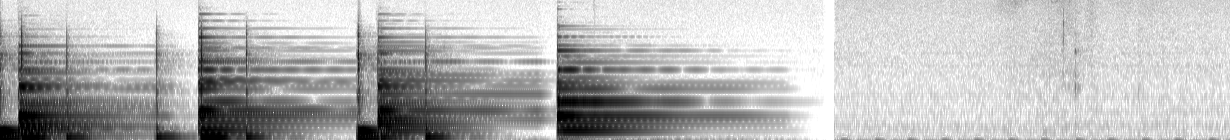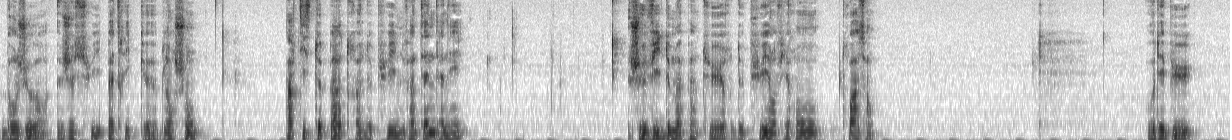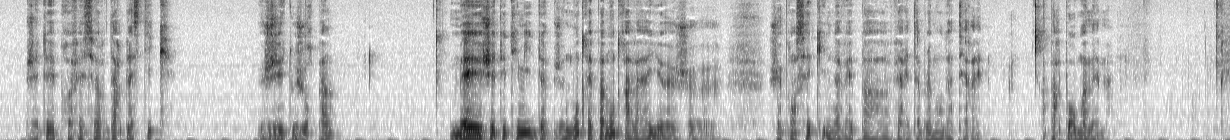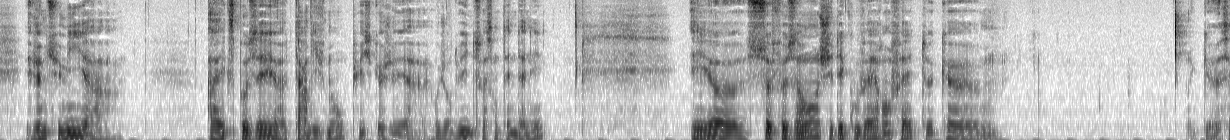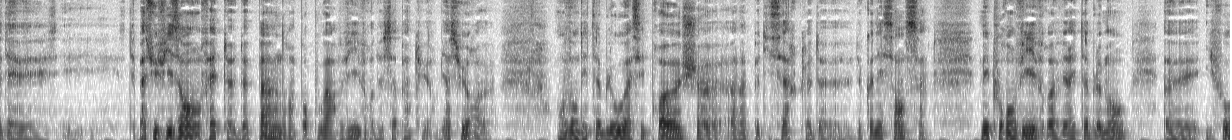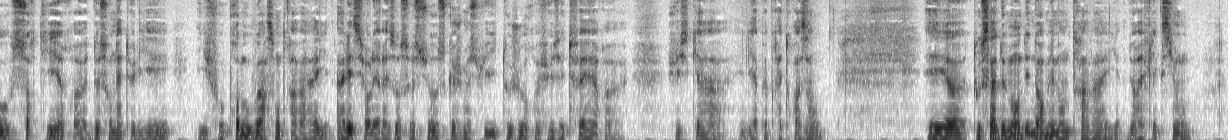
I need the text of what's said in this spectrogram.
Bonjour, je suis Patrick Blanchon, artiste peintre depuis une vingtaine d'années. Je vis de ma peinture depuis environ trois ans. Au début, j'étais professeur d'art plastique. J'ai toujours peint. Mais j'étais timide, je ne montrais pas mon travail, je, pensais qu'il n'avait pas véritablement d'intérêt, à part pour moi-même. Et je me suis mis à, exposer euh, tardivement, puisque j'ai euh, aujourd'hui une soixantaine d'années. Et euh, ce faisant, j'ai découvert en fait que c'était pas suffisant en fait de peindre pour pouvoir vivre de sa peinture. Bien sûr, euh, on vend des tableaux assez proches, à euh, un petit cercle de, connaissances, mais pour en vivre véritablement, euh, il faut sortir de son atelier, il faut promouvoir son travail, aller sur les réseaux sociaux, ce que je me suis toujours refusé de faire jusqu'à il y a à peu près trois ans. Et euh, tout ça demande énormément de travail, de réflexion,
